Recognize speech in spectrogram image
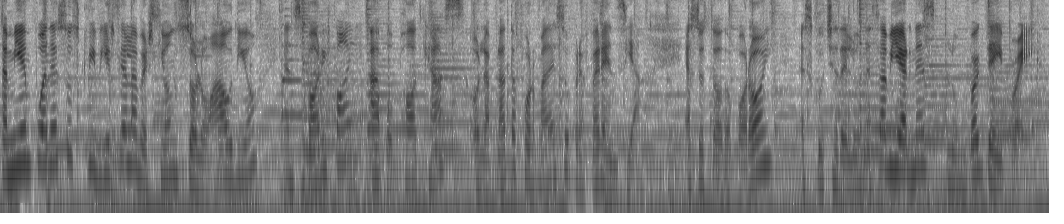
También puede suscribirse a la versión solo audio en Spotify, Apple Podcasts o la plataforma de su preferencia. Eso es todo por hoy. Escuche de lunes a viernes Bloomberg Daybreak.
